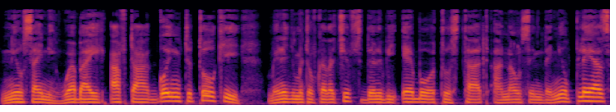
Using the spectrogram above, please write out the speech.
new signing, whereby after going to Turkey, management of Kaizer Chiefs they'll be able to start announcing the new players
